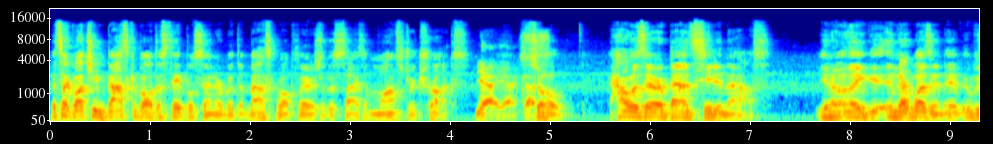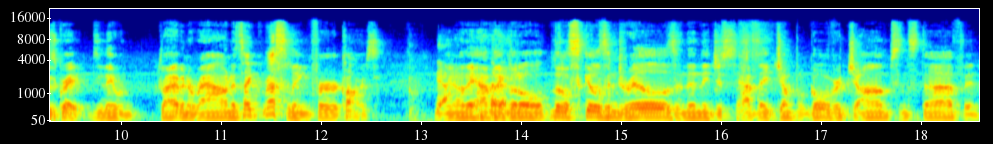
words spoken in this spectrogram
it's like watching basketball at the Staples Center, but the basketball players are the size of monster trucks. Yeah, yeah. Gotcha. So how is there a bad seat in the house? You know, like, and there Yeah. wasn't. It, it was great. They were driving around. It's like wrestling for cars. yeah. You know, they have like little little skills and drills, and then they just have they jump go over jumps and stuff, and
